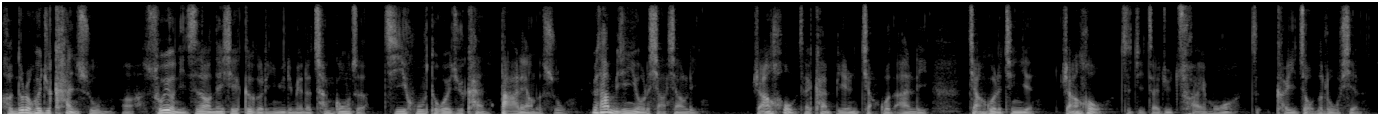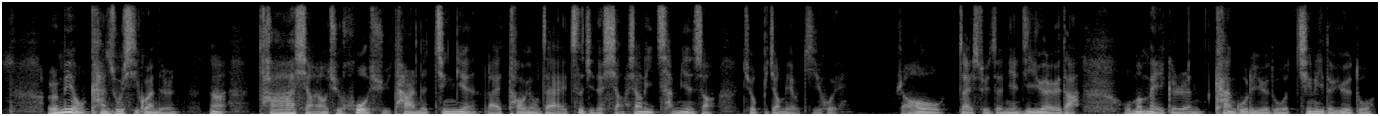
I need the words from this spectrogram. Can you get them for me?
很多人会去看书啊，所有你知道那些各个领域里面的成功者，几乎都会去看大量的书，因为他们已经有了想象力，然后再看别人讲过的案例、讲过的经验，然后自己再去揣摩这可以走的路线。而没有看书习惯的人，那他想要去获取他人的经验来套用在自己的想象力层面上，就比较没有机会。然后再随着年纪越来越大，我们每个人看过的越多，经历的越多，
